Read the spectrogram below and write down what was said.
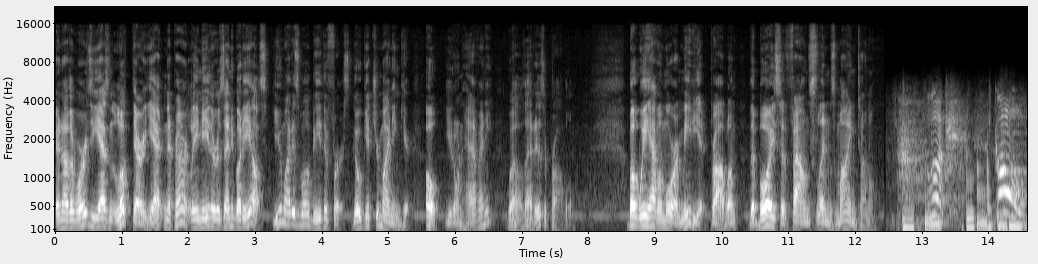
In other words, he hasn't looked there yet, and apparently neither has anybody else. You might as well be the first. Go get your mining gear. Oh, you don't have any? Well, that is a problem. But we have a more immediate problem. The boys have found Slim's mine tunnel. Look, gold.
